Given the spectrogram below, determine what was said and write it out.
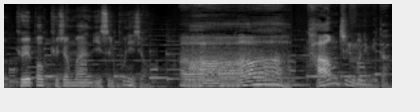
어, 교회법 규정만 있을 뿐이죠. 아, 다음 질문입니다.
